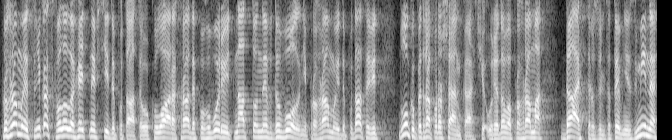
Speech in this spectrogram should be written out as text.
Програму Яценюка схвалили геть не всі депутати. У кулуарах ради поговорюють надто невдоволені програмою депутати від блоку Петра Порошенка. Чи урядова програма дасть результативні зміни?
